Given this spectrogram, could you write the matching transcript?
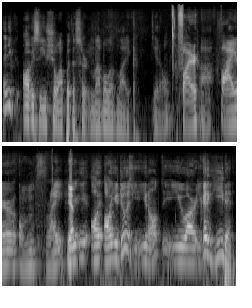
And you obviously you show up with a certain level of like you know fire. uh, fire oomph right? Yep. You, you, all, all you do is you, you know you are you're getting heated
